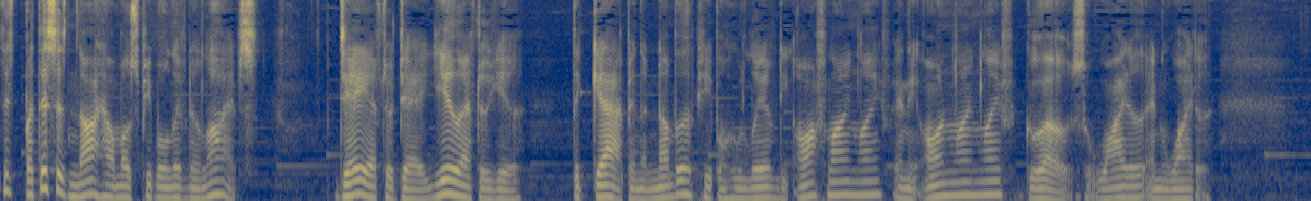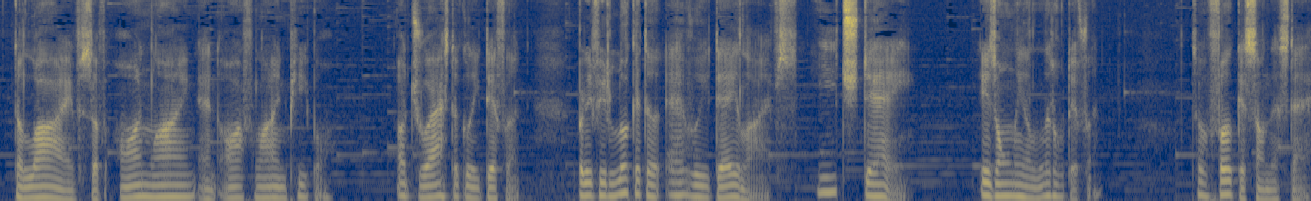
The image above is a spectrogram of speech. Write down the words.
This, but this is not how most people live their lives. Day after day, year after year, the gap in the number of people who live the offline life and the online life grows wider and wider. The lives of online and offline people are drastically different, but if you look at their everyday lives, each day is only a little different. So focus on this day.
